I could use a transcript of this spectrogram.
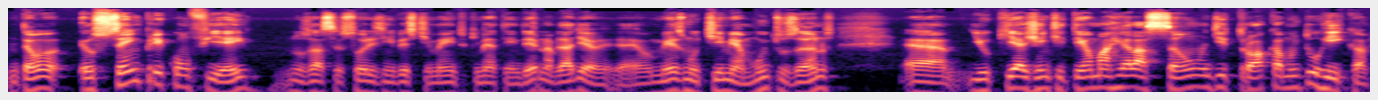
Então eu sempre confiei nos assessores de investimento que me atenderam. Na verdade é, é o mesmo time há muitos anos é, e o que a gente tem é uma relação de troca muito rica.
